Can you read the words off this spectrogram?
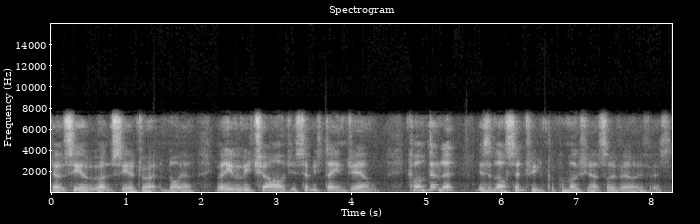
Don't see a won't see a lawyer. You won't even be charged. You simply stay in jail. You can't do that. This is the last century promotion outside of LFS.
